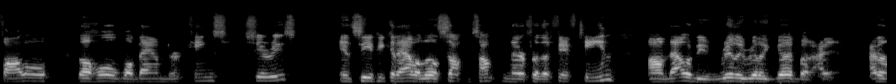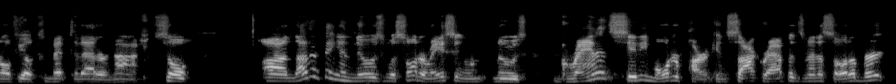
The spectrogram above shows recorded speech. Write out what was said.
follow the whole Wabam Dirt Kings series and see if he could have a little something something there for the 15. Um, that would be really, really good. But I, I don't know if he'll commit to that or not. So, uh, another thing in news, Minnesota racing news, Granite City Motor Park in Sauk Rapids, Minnesota, Bert,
